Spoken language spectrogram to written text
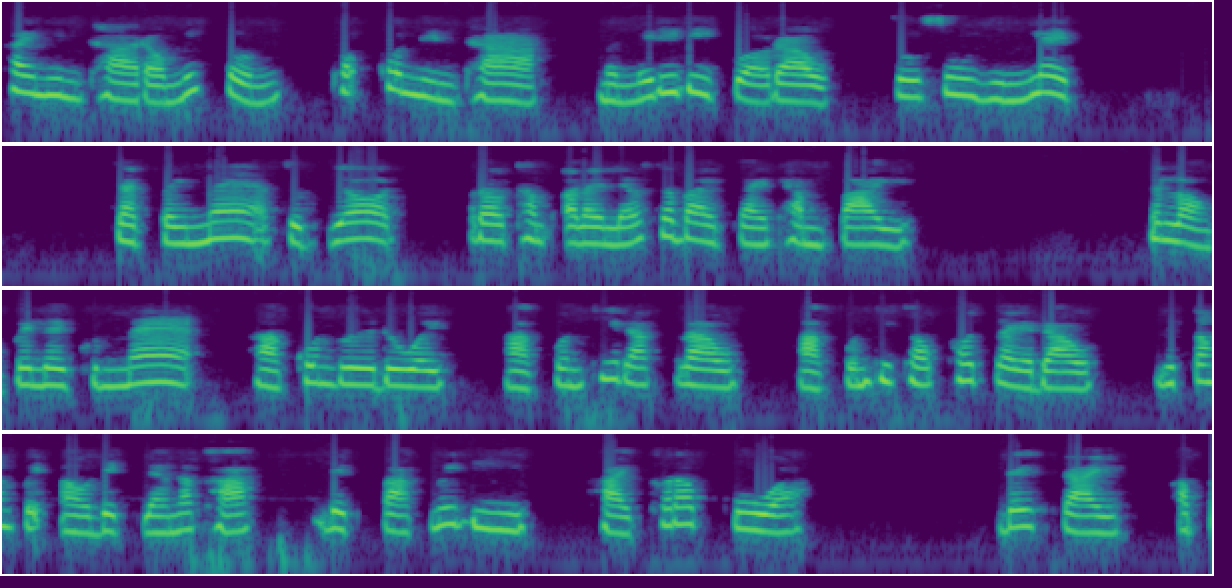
ใครนินทาเราไม่สน เพราะคนนินทา มันไม่ได้ดีกว่าเราสู้สู้ๆหญิงเหล็ก จัดไปแม่สุดยอด เราทำอะไรแล้วสบายใจทำไปฉลองไปเลยคุณแม่ หากคนรวยรวยๆหากคนที่รักเรา หากคนที่เขาเข้าใจเรา ไม่ต้องไปเอาเด็กแล้วนะคะ เด็กปากไม่ดี ขายครอบครัว ได้ใจเอาไป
